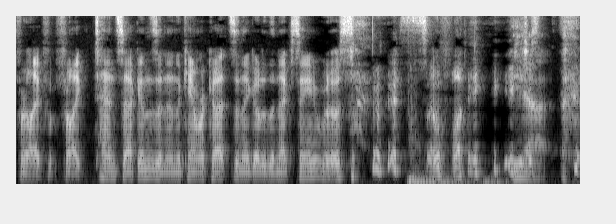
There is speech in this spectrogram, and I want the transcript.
for like for like ten seconds, and then the camera cuts, and they go to the next scene. But it was, it was so funny. He just- yeah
